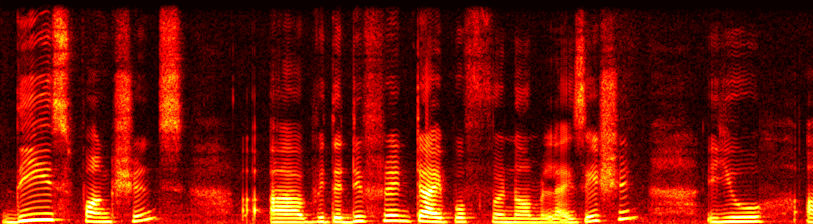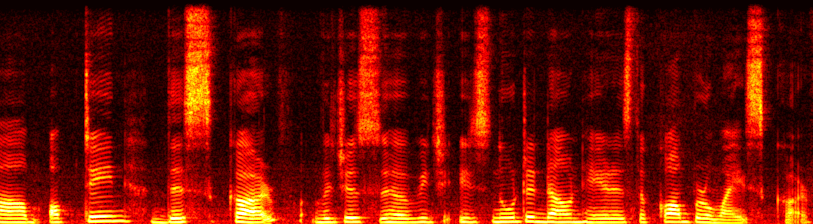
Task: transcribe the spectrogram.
these functions uh, with a different type of normalization you um, obtain this curve which is which is noted down here as the compromise curve.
